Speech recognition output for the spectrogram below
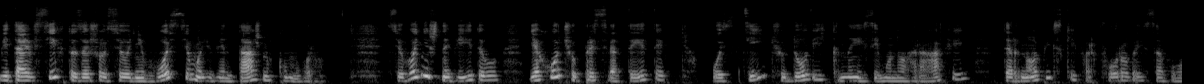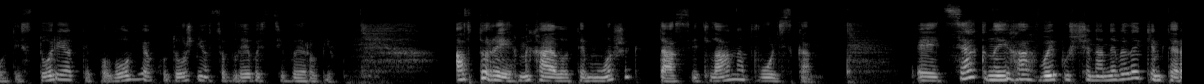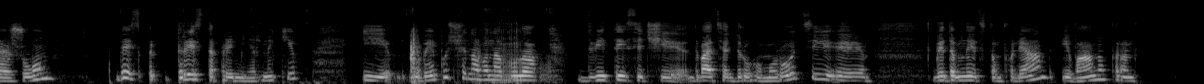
Вітаю всіх, хто зайшов сьогодні в гості в мою вінтажну комору. Сьогоднішнє відео я хочу присвятити ось цій чудовій книзі монографії Тернопільський фарфоровий завод. Історія, типологія, художні особливості виробів. Автори Михайло Тимошик та Світлана Вольська. Е, Ця книга випущена невеликим тиражом, десь 300 примірників. І випущена вона була в 2022 році е, видавництвом фоліант Івано -Франк...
